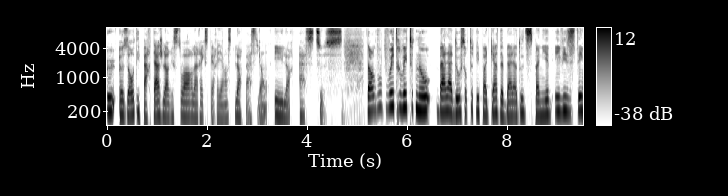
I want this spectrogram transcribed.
Eux, eux autres, ils partagent leur histoire, leur expérience, leur passion et leurs astuces. Donc, vous pouvez trouver tous nos balados sur tous les podcasts de balados disponibles et visiter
